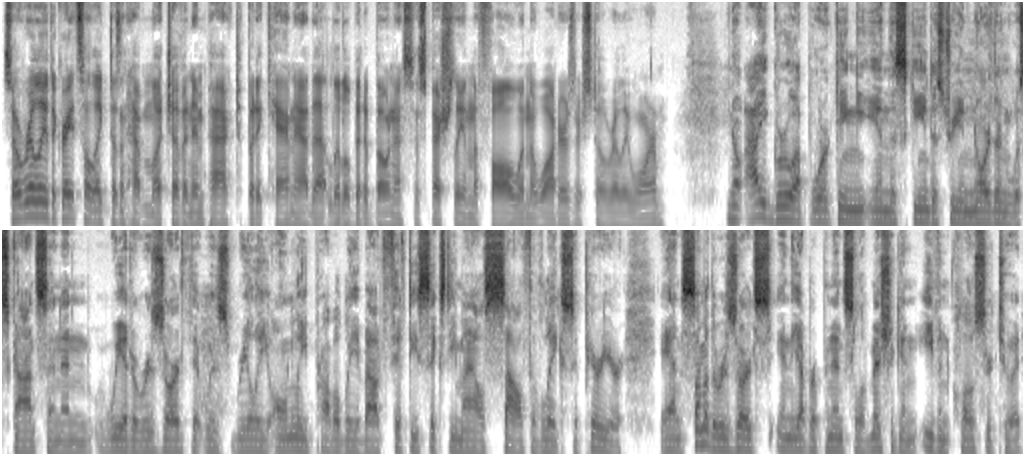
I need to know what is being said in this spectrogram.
So really the great salt lake doesn't have much of an impact but it can add that little bit of bonus especially in the fall when the waters are still really warm you know, I grew up working in the ski industry in northern Wisconsin, and we had a resort that was really only probably about 50, 60 miles south of Lake Superior. And some of the resorts in the Upper Peninsula of Michigan, even closer to it.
